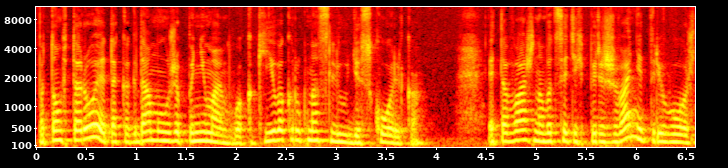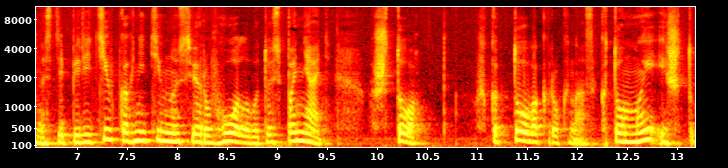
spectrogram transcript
Потом второе, это когда мы уже понимаем, какие вокруг нас люди, сколько. Это важно вот с этих переживаний тревожности перейти в когнитивную сферу, в голову, то есть понять, что кто вокруг нас, кто мы и что,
